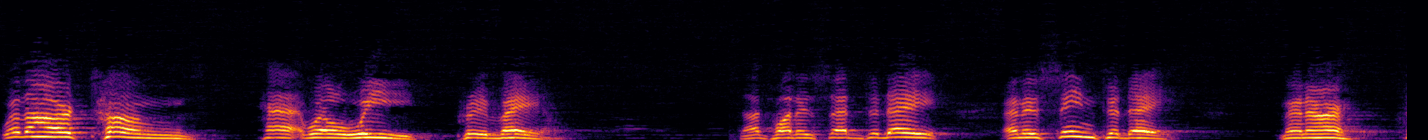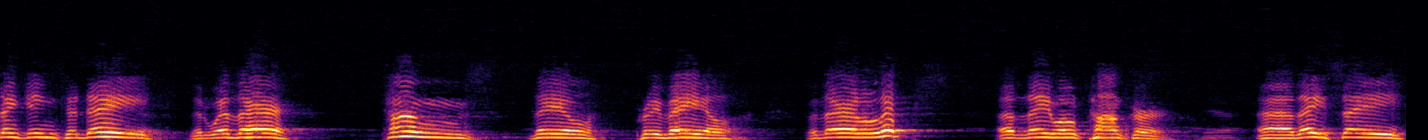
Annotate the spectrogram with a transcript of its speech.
With our tongues ha- will we prevail. That's what is said today and is seen today. Men are thinking today that with their tongues they'll prevail. With their lips uh, they will conquer. Uh, they say,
